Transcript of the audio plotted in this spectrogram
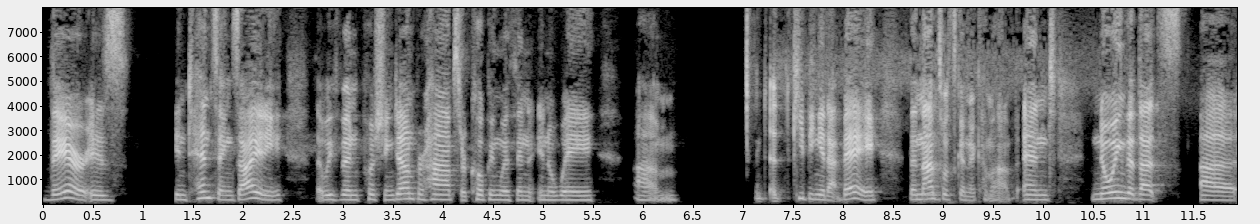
there is intense anxiety that we've been pushing down perhaps or coping with in, in a way um, uh, keeping it at bay then that's what's going to come up. And knowing that that's uh,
